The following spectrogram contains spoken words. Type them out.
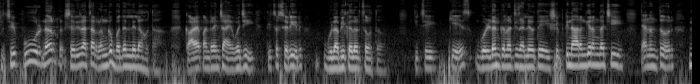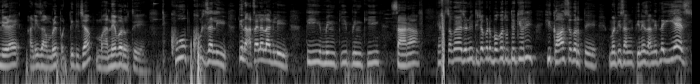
तिचे पूर्ण शरीराचा रंग बदललेला होता. काळ्या पांढऱ्यांच्या ऐवजी तिचं शरीर गुलाबी कलरचं होतं. तिचे केस गोल्डन कलरचे झाले होते. शेपटी नारंगी रंगाची. त्यानंतर निळे आणि जांभळे पट्टी तिच्या मानेवर होते. ती खूप खुश झाली. ती नाचायला लागली. ती मिंकी पिंकी सारा ह्या सगळ्या जणी तिच्याकडे बघत होते की अरे ही का असं करते. मग ती सांग तिने सांगितलं येस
